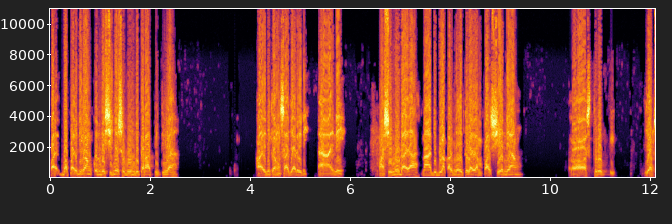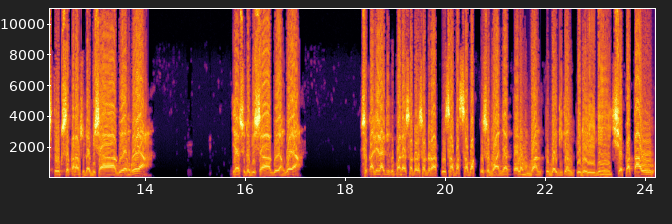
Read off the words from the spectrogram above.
Pak, Bapak ini kan kondisinya sebelum diterapi itu ya. Nah, ini Kang Sajar ini. Nah ini masih muda ya. Nah di belakangnya itulah yang pasien yang uh, stroke yang stroke sekarang sudah bisa goyang-goyang. Ya sudah bisa goyang-goyang. Sekali lagi kepada saudara-saudaraku sahabat-sahabatku semuanya tolong bantu bagikan video ini. Siapa tahu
